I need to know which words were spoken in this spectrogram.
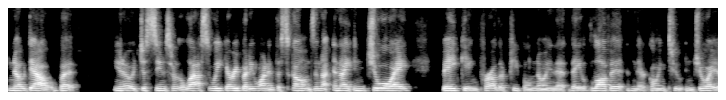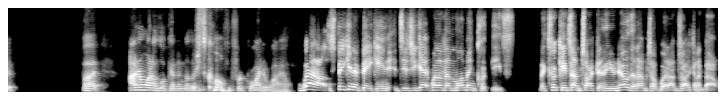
no doubt, but you know, it just seems for the last week everybody wanted the scones, and I, and I enjoy baking for other people, knowing that they love it and they're going to enjoy it. But I don't want to look at another scone for quite a while. Well, speaking of baking, did you get one of them lemon cookies? The cookies I'm talking, you know that I'm ta- what I'm talking about.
